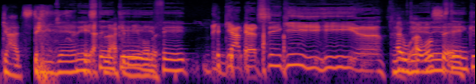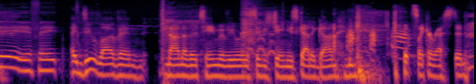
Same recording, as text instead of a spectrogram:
God, Stinky. Jenny Yeah, I'm not gonna be able Stinky to- Feet. got that stinky heat. Uh, I, I will say, Stinky Feet. I do love in not another teen movie where he sings "Janie's got a gun" and he gets like arrested.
